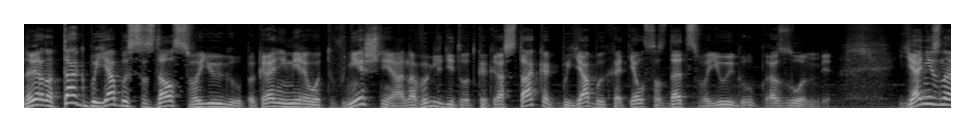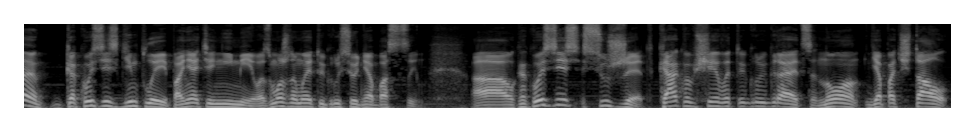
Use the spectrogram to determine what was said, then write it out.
Наверное, так бы я бы создал свою игру. По крайней мере, вот внешне она выглядит вот как раз так, как бы я бы хотел создать свою игру про зомби. Я не знаю, какой здесь геймплей, понятия не имею. Возможно, мы эту игру сегодня обоссым. А, какой здесь сюжет? Как вообще в эту игру играется? Но я почитал,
